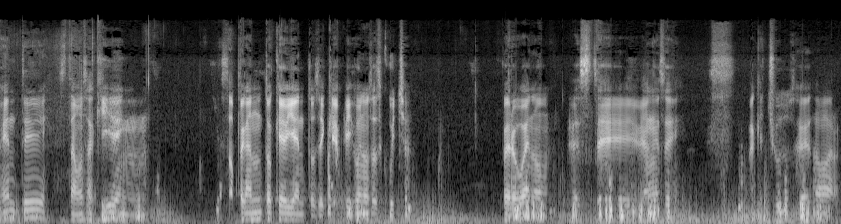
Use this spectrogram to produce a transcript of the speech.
Gente, estamos aquí en... Está pegando un toque de viento, así que fijo no se escucha. Pero bueno, este, vean ese... A qué chulo se ve esa vara.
